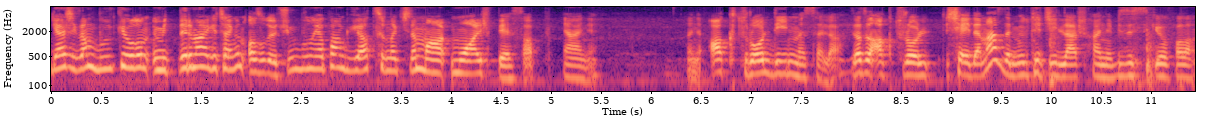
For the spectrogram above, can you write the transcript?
gerçekten bu ülkeye olan ümitlerim her geçen gün azalıyor. Çünkü bunu yapan güya tırnak içinde muhalif bir hesap yani. Hani aktrol değil mesela. Zaten aktrol şey demez de mülteciler hani bizi sikiyor falan.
